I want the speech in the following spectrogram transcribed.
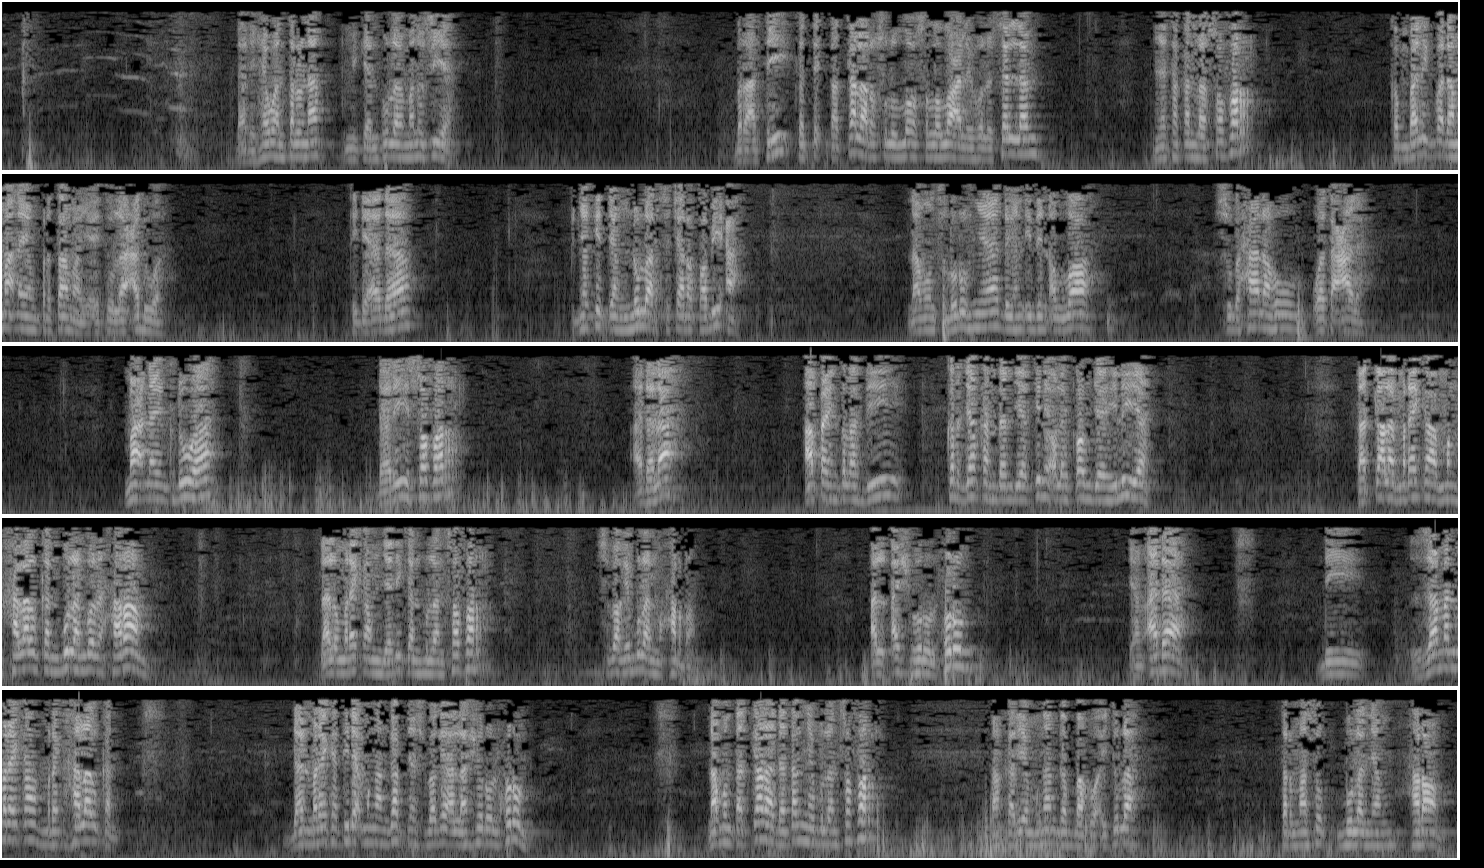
dari hewan ternak demikian pula manusia. Berarti ketika Rasulullah sallallahu alaihi wasallam menyatakanlah safar kembali kepada makna yang pertama yaitu la adwa. Tidak ada penyakit yang menular secara tabiat. Namun seluruhnya dengan izin Allah Subhanahu wa taala. Makna yang kedua dari safar adalah apa yang telah dikerjakan dan diyakini oleh kaum jahiliyah tatkala mereka menghalalkan bulan-bulan haram lalu mereka menjadikan bulan safar sebagai bulan muharram al-ashhurul hurum yang ada di zaman mereka mereka halalkan dan mereka tidak menganggapnya sebagai al-ashurul hurum. Namun tatkala datangnya bulan Safar, maka dia menganggap bahwa itulah termasuk bulan yang haram.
